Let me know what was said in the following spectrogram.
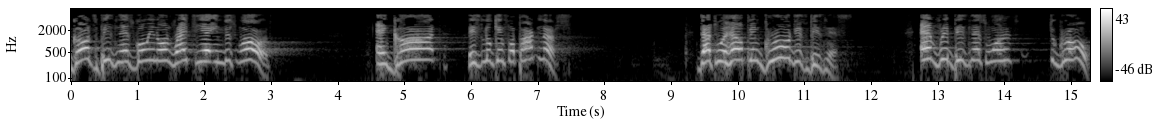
God's business going on right here in this world. And God is looking for partners that will help him grow this business. Every business wants to grow.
